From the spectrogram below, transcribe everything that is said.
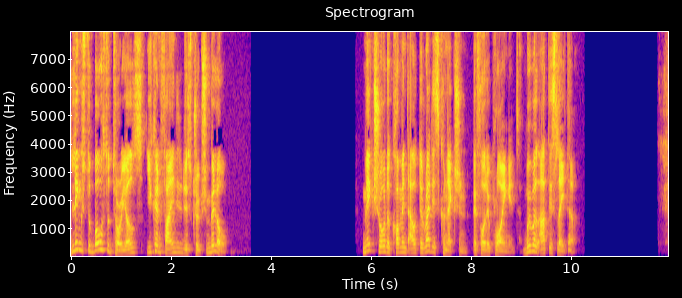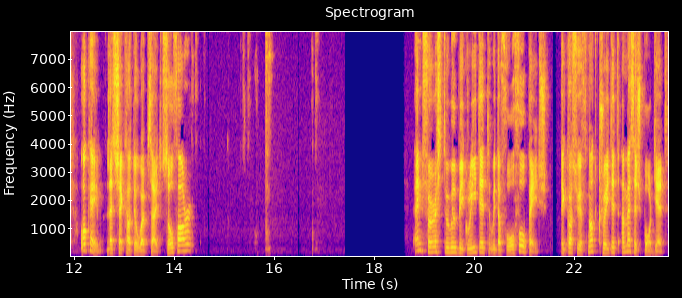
Links to both tutorials you can find in the description below. Make sure to comment out the Redis connection before deploying it. We will add this later. Okay, let's check out the website so far. And first we will be greeted with a 4.4 page, because we have not created a message board yet.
